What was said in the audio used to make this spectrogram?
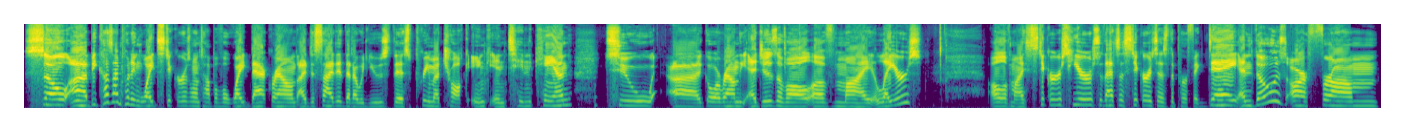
So, uh, because I'm putting white stickers on top of a white background, I decided that I would use this Prima Chalk ink in tin can to uh, go around the edges of all of my layers all of my stickers here. So that's a sticker. It says The Perfect Day. And those are from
